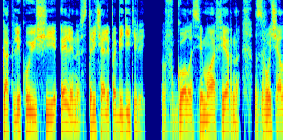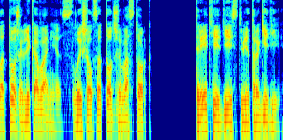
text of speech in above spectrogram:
как ликующие эллины встречали победителей. В голосе Муаферна звучало тоже ликование, слышался тот же восторг. Третье действие трагедии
